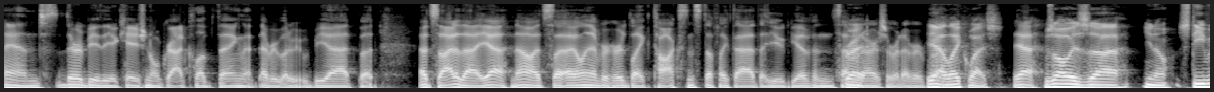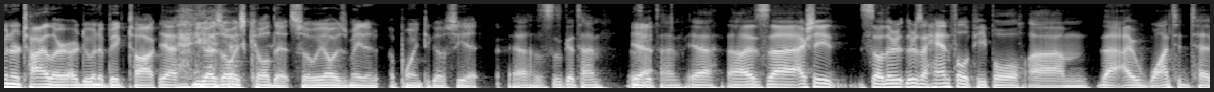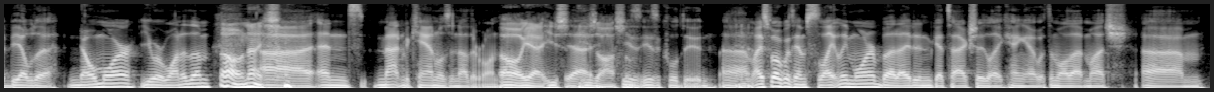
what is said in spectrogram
And there would be the occasional grad club thing that everybody would be at, but outside of that, yeah, no, it's I only ever heard like talks and stuff like that that you'd give in seminars or whatever. yeah, likewise. yeah, There's always, uh, you know, Steven or Tyler are doing a big talk. Yeah. You guys always killed it. So we always made it a point to go see it. Yeah, this is a good time. This Yeah. a good time. Yeah, no, it's uh, actually so there, there's a handful of people um, that I wanted to be able to know more. You were one of them, Oh, nice. uh, and Matt McCann was another one. oh, yeah. He's, yeah, he's awesome. He's, he's a cool dude. Um, I spoke with him slightly more, but I didn't get to actually like hang out with him all that much. Um,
